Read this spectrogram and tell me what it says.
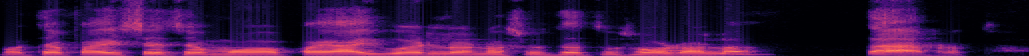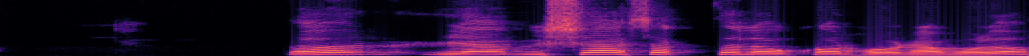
मग त्या पैशाच्या मो पाय आईवडिलांना सुद्धा तो सोडायला तयार होतो. तर या विषयासक्त लवकर होण्यामुळं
